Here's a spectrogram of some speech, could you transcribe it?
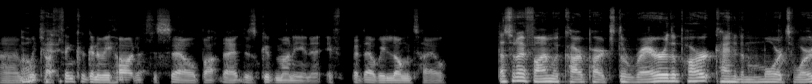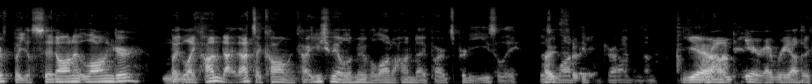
um, okay. which I think are going to be harder to sell, but there's good money in it. If but they'll be long tail. That's what I find with car parts. The rarer the part, kind of the more it's worth, but you'll sit on it longer. Mm. But like Hyundai, that's a common car. You should be able to move a lot of Hyundai parts pretty easily. There's Hopefully. a lot of people driving them. Yeah, around here, every other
